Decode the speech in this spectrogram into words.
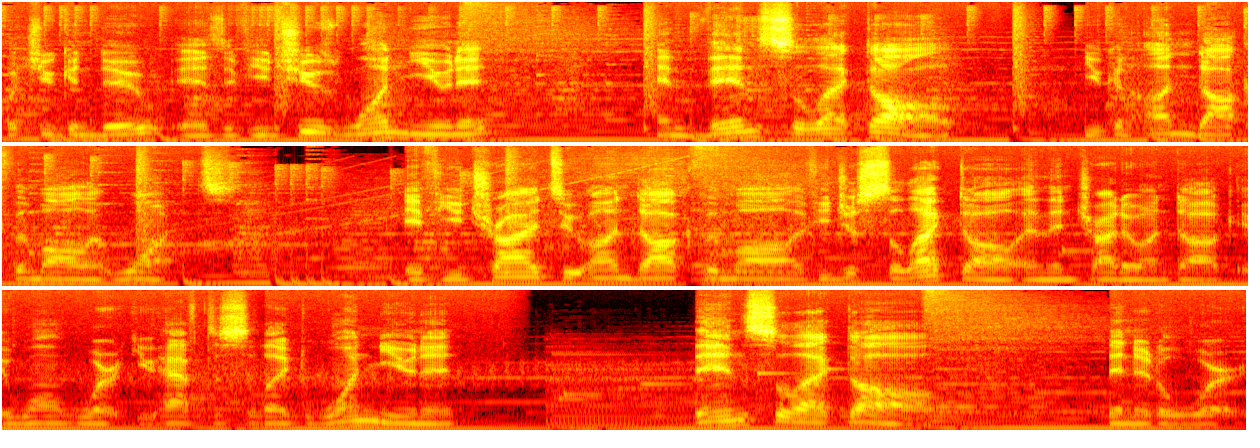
what you can do is if you choose one unit and then select all, you can undock them all at once. If you try to undock them all, if you just select all and then try to undock, it won't work. You have to select one unit, then select all, then it'll work.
